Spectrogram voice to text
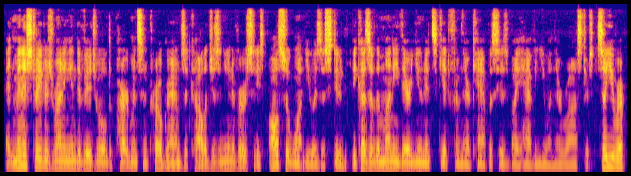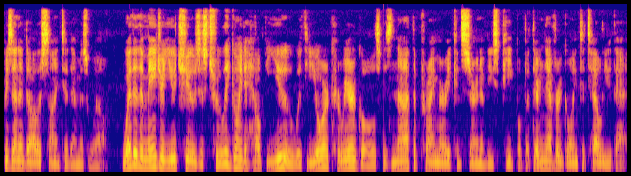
Administrators running individual departments and programs at colleges and universities also want you as a student because of the money their units get from their campuses by having you on their rosters. So you represent a dollar sign to them as well. Whether the major you choose is truly going to help you with your career goals is not the primary concern of these people, but they're never going to tell you that.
